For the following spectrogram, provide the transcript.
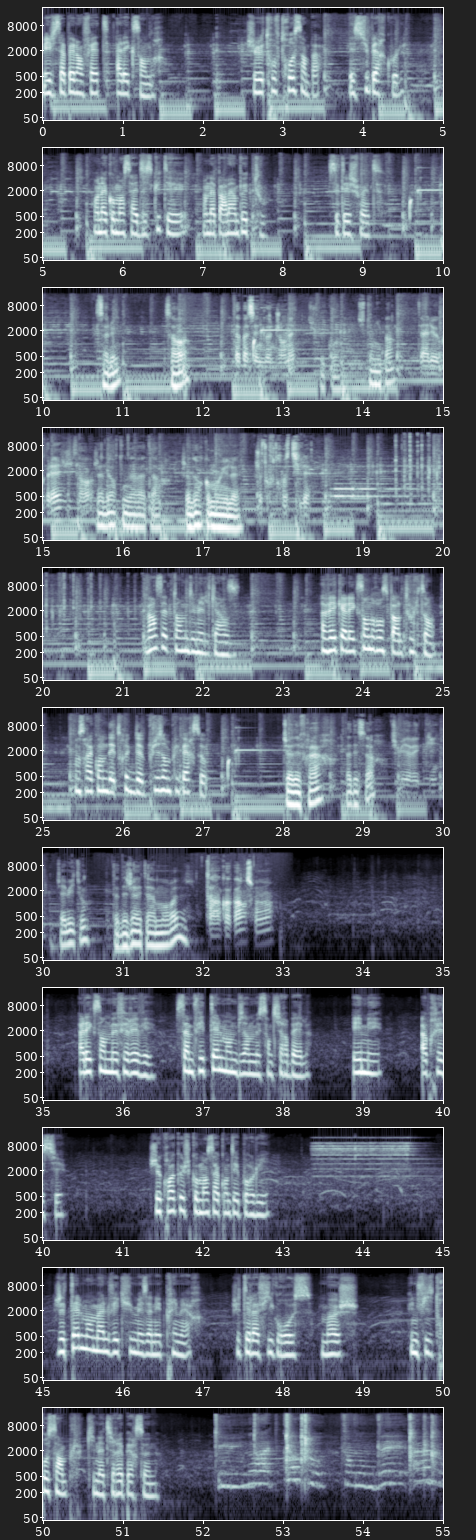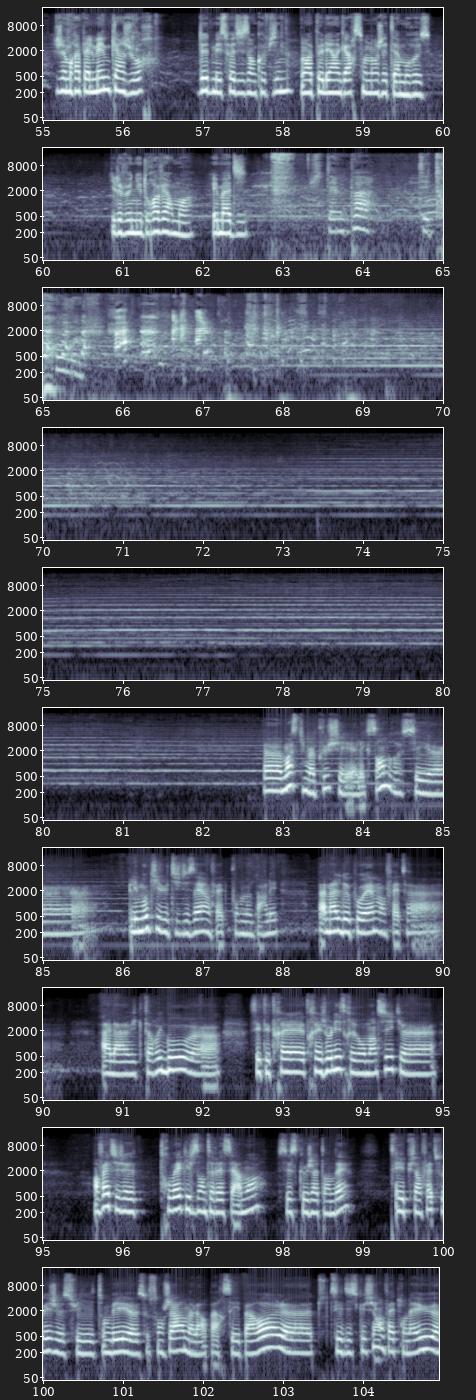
Mais il s'appelle en fait Alexandre. Je le trouve trop sympa et super cool. On a commencé à discuter, on a parlé un peu de tout. C'était chouette. Salut, ça va? T'as passé une bonne journée? Tu fais quoi? Tu t'ennuies pas? T'es allé au collège, ça va? J'adore ton avatar, j'adore comment il est. Je le trouve trop stylé. 20 septembre 2015. Avec Alexandre, on se parle tout le temps. On se raconte des trucs de plus en plus perso. Tu as des frères? T'as des sœurs? Tu vis avec qui? Tu habites où? T'as déjà été amoureuse? T'as un copain en ce moment? Alexandre me fait rêver. Ça me fait tellement de bien de me sentir belle. Aimée. Appréciée. Je crois que je commence à compter pour lui. J'ai tellement mal vécu mes années de primaire. J'étais la fille grosse, moche, une fille trop simple qui n'attirait personne. Je me rappelle même qu'un jour, deux de mes soi-disant copines ont appelé un garçon dont j'étais amoureuse. Il est venu droit vers moi et m'a dit Je t'aime pas, t'es trop moche. Euh, moi, ce qui m'a plu chez Alexandre, c'est euh, les mots qu'il utilisait en fait pour me parler. Pas mal de poèmes en fait euh, à la Victor Hugo. euh, C'était très très joli, très romantique. En fait, j'ai trouvé qu'il s'intéressait à moi. C'est ce que j'attendais. Et puis en fait, oui, je suis tombée sous son charme alors par ses paroles, toutes ces discussions en fait qu'on a eues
